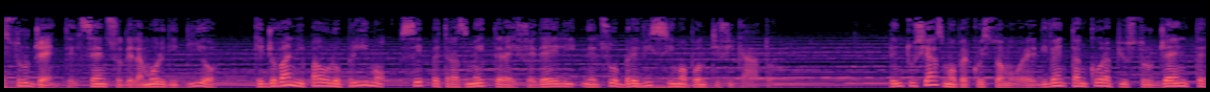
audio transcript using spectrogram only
È struggente il senso dell'amore di Dio che Giovanni Paolo I seppe trasmettere ai fedeli nel suo brevissimo pontificato. L'entusiasmo per questo amore diventa ancora più struggente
